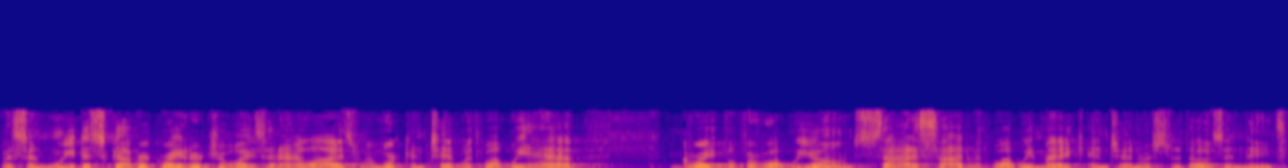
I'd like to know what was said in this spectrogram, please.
Listen, we discover greater joys in our lives when we're content with what we have, grateful for what we own, satisfied with what we make, and generous to those in needs.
